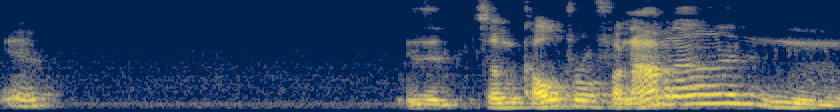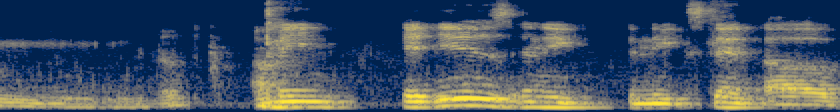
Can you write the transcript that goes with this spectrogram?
Yeah. Is it some cultural phenomenon? Mm. I mean, it is in the in the extent of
